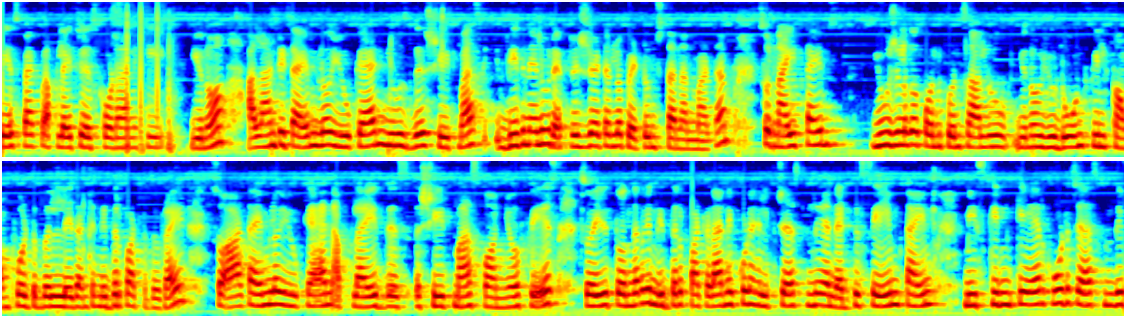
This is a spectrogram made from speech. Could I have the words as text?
ఫేస్ ప్యాక్ అప్లై చేసుకోవడానికి యూనో అలాంటి టైంలో you can use this sheet mask ఇది నేను రెఫ్రిజిరేటర్లో పెట్టి ఉంచుతాను అనమాట సో నైట్ టైమ్స్ యూజువల్గా కొన్ని కొన్నిసార్లు you know you don't feel comfortable లేదంటే నిద్ర పట్టదు రైట్ సో ఆ టైంలో you can apply this sheet mask on your face so ఇది తొందరగా నిద్ర పట్టడానికి కూడా హెల్ప్ చేస్తుంది and at the same time మీ స్కిన్ కేర్ కూడా చేస్తుంది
